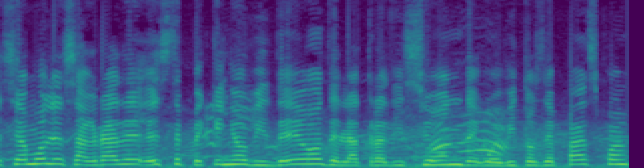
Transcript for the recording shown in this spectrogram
Deseamos les agrade este pequeño video de la tradición de huevitos de Pascua.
